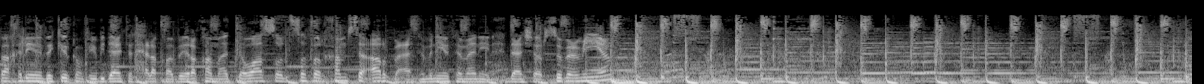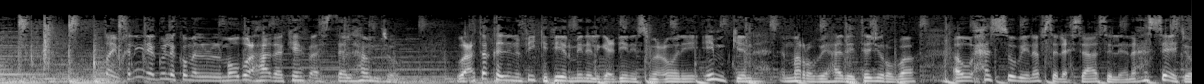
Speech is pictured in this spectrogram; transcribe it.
فخلينا نذكركم في بداية الحلقة برقم التواصل 054 88 11 700 طيب خليني أقول لكم الموضوع هذا كيف استلهمته. واعتقد إنه في كثير من اللي قاعدين يسمعوني يمكن مروا بهذه التجربة أو حسوا بنفس الإحساس اللي أنا حسيته.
